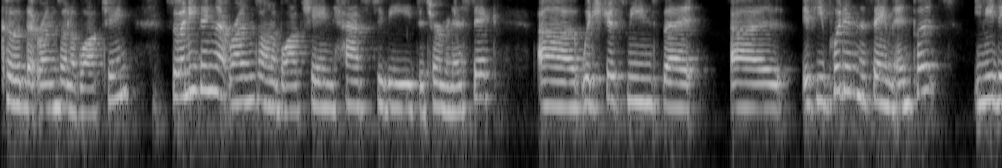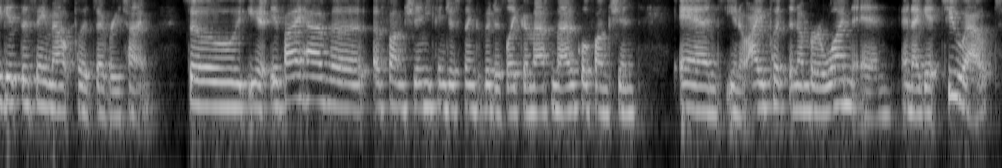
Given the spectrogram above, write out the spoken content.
code that runs on a blockchain. So anything that runs on a blockchain has to be deterministic, uh, which just means that uh, if you put in the same inputs, you need to get the same outputs every time. So if I have a, a function, you can just think of it as like a mathematical function, and you know I put the number one in and I get two out.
